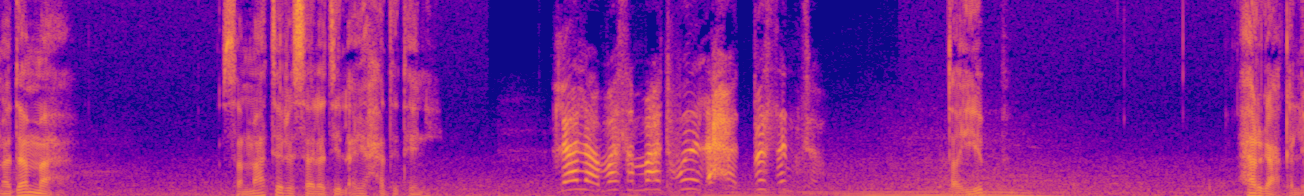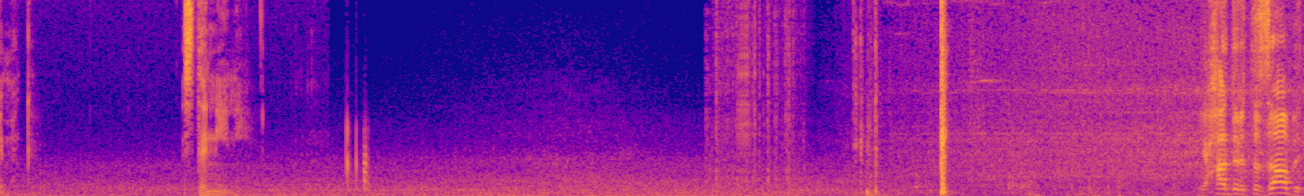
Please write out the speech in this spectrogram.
مدام مها. سمعتي الرسالة دي لأي حد تاني؟ لا لا ما سمعت ولا الاحد بس أنت. طيب. هرجع أكلمك. استنيني. يا حضرة الظابط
